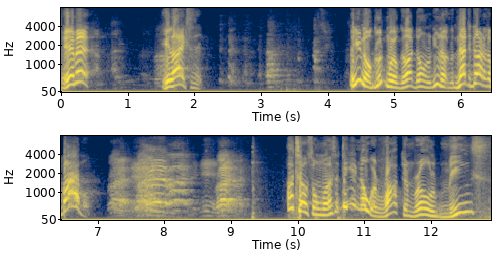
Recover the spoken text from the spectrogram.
Amen. He likes it. And you know good well God don't you know not the God of the Bible. Right. Right. I tell someone, I said, do you know what rock and roll means?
